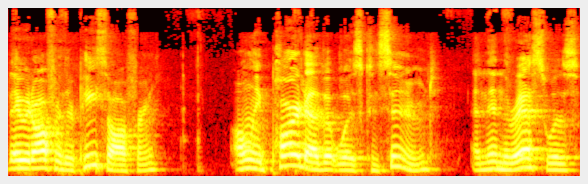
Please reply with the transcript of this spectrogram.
they would offer their peace offering. Only part of it was consumed, and then the rest was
